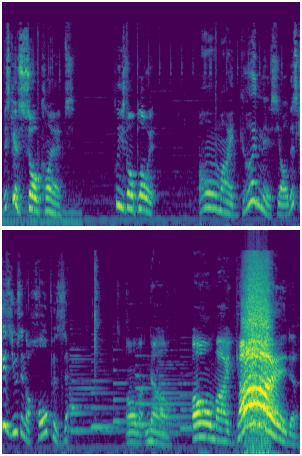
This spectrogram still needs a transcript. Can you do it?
This kid's so clamps. Please don't blow it. Oh my goodness, yo. This kid's using the whole possess. Oh my, no. Oh my god!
